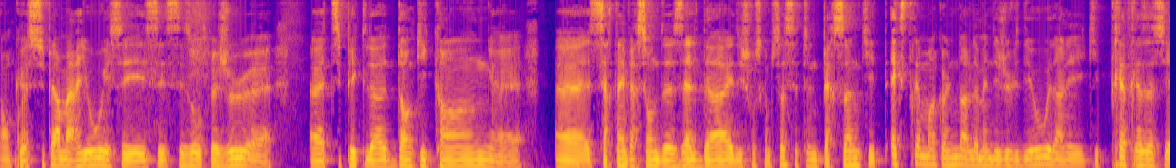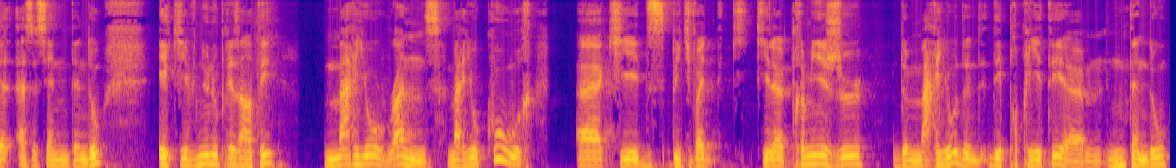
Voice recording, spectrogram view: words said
Donc, Super Mario et ses, ses, autres jeux euh, typiques, là, Donkey Kong, euh, certaines versions de Zelda et des choses comme ça. C'est une personne qui est extrêmement connue dans le domaine des jeux vidéo et dans les, qui est très très associée, associée à Nintendo et qui est venu nous présenter Mario Runs, Mario Court, qui est qui va qui, est le premier jeu de Mario de, des propriétés Nintendo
